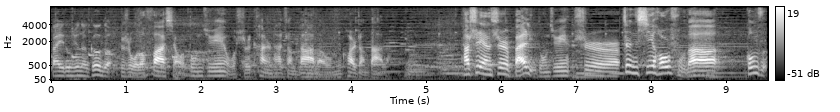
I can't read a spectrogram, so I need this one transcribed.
百里东君的哥哥，这是我的发小东君，我是看着他长大的，我们一块儿长大的。嗯，他饰演的是百里东君，是镇西侯府的公子。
